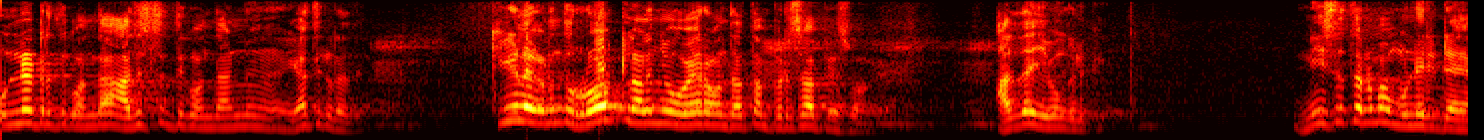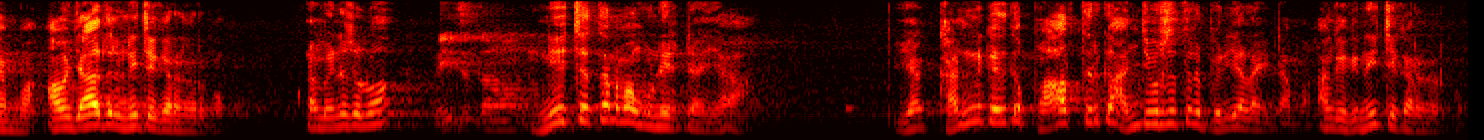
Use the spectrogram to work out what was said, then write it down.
முன்னேற்றத்துக்கு வந்தான் அதிர்ஷ்டத்துக்கு வந்தான்னு ஏற்றுக்கிடாது கீழே கிடந்து ரோட்டில் அலைஞ்சும் உயரம் வந்தால் தான் பெருசாக பேசுவாங்க. அதுதான் இவங்களுக்கு. நீசத்தனமாக முன்னேறிட்டாயாம்மா அவன் ஜாதத்தில் நீச்சக்கரகம் இருக்கும். நம்ம என்ன சொல்லுவோம்? நீச்சத்தனமாக முன்னேறிட்டாயா? என் கண்ணுக்கு எதுக்கு பார்த்துருக்க அஞ்சு வருஷத்தில் பெரிய ஆளாகிட்டாம்மா அங்கே நீச்சக்கரகம் இருக்கும்.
